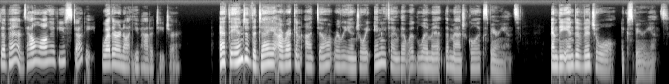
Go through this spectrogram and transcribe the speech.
Depends. How long have you studied? Whether or not you've had a teacher. At the end of the day, I reckon I don't really enjoy anything that would limit the magical experience and the individual experience.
